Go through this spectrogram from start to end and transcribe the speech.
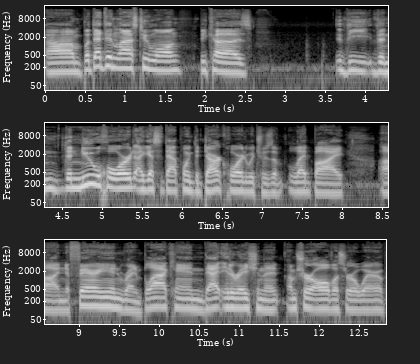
Um, but that didn't last too long because the the the new horde, I guess at that point, the Dark Horde, which was uh, led by uh, Nefarian, Rend Blackhand, that iteration that I'm sure all of us are aware of,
